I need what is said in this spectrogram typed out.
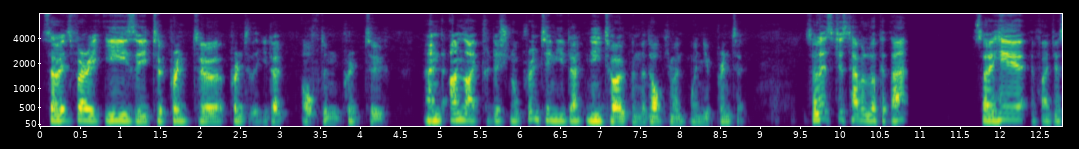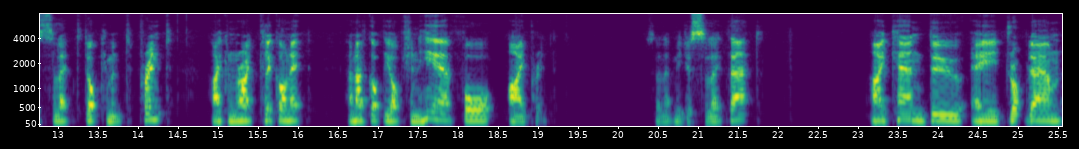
So it's very easy to print to a printer that you don't often print to. And unlike traditional printing, you don't need to open the document when you print it. So let's just have a look at that. So here, if I just select document to print, I can right click on it and I've got the option here for iPrint. So let me just select that I can do a drop down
